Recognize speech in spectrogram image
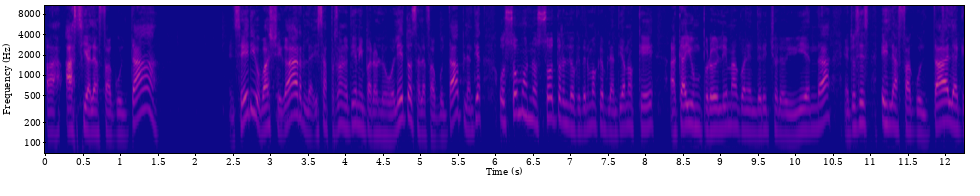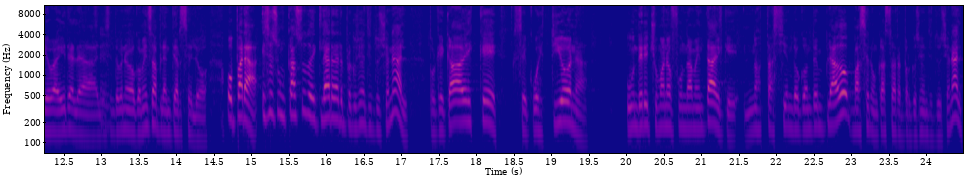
hacia la facultad? ¿En serio? ¿Va a llegar? ¿Esas personas no tienen para los boletos a la facultad a plantear? ¿O somos nosotros los que tenemos que plantearnos que acá hay un problema con el derecho a la vivienda? Entonces es la facultad la que va a ir a la, al de Nuevo Comienzo a planteárselo. O para, ese es un caso de clara repercusión institucional, porque cada vez que se cuestiona un derecho humano fundamental que no está siendo contemplado, va a ser un caso de repercusión institucional.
